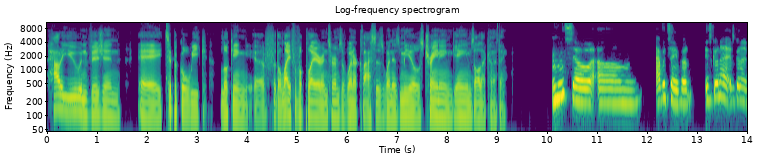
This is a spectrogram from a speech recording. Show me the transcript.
How do you envision a typical week looking uh, for the life of a player in terms of when are classes, when is meals, training, games, all that kind of thing? Mm-hmm. So um, I would say, but it's gonna it's gonna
